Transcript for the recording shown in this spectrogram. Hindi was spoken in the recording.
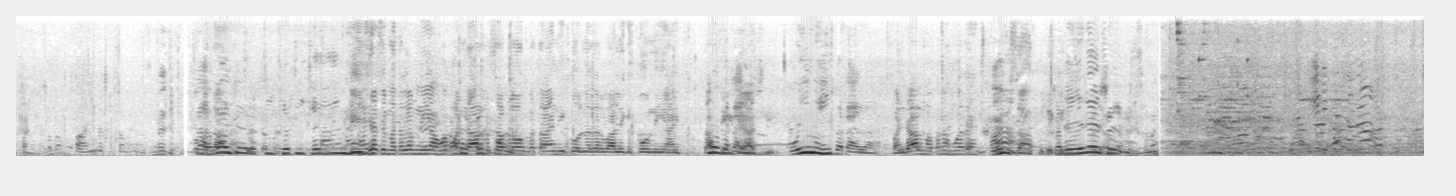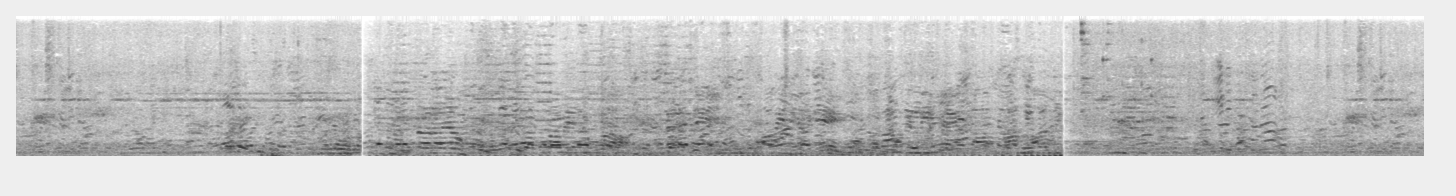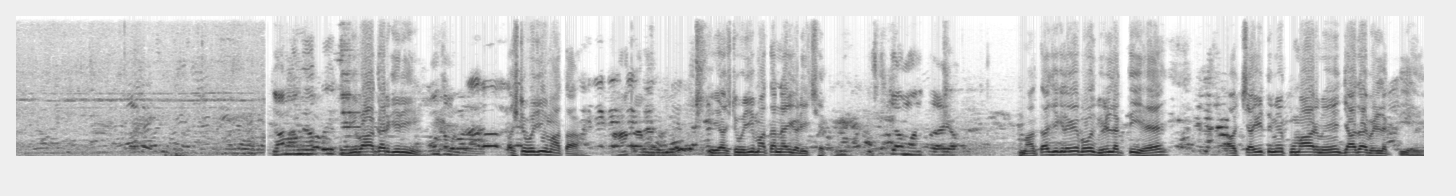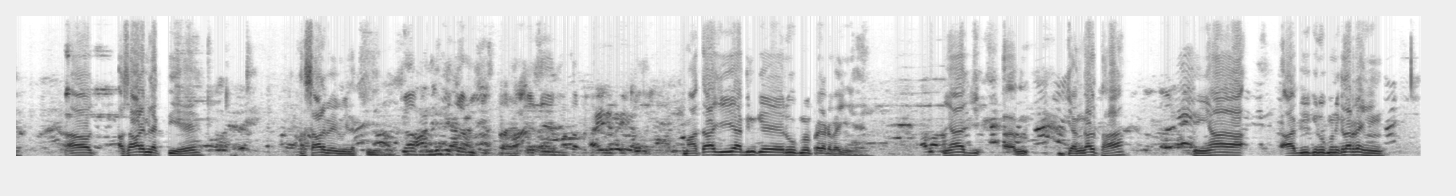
पीछे पीछे आए हैं। पीछे से मतलब नहीं हुआ पंडाल में सब लोग बताए नहीं को नगर वाले की को नहीं आई कोई नहीं। बताया। पंडाल में अपना हुआ रहे। हाँ। साहब को देखे सवेरे से क्या नाम है आपका? दिवाकर गिरी। कौन सा मंदिर अष्टभुजी माता। ये अष्टभुजी माता नई गढ़ी क्षेत्र में। क्या मानता है माता जी के लिए बहुत भीड़ लगती है और चैत में कुमार में ज़्यादा भीड़ लगती है और आषाढ़ में लगती है। आषाढ़ में भी लगती है। क्या मंदिर की क्या विशेषता है? कैसे माता प्रकट माता जी अग्नि के रूप में प्रकट भई हैं। यहाँ जंगल था तो यहाँ आगे के रूप में निकल रही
